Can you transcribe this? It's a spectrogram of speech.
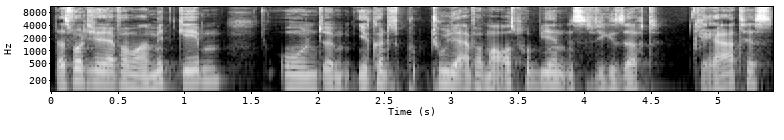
Das wollte ich euch einfach mal mitgeben. Und ähm, ihr könnt das Tool ja einfach mal ausprobieren. Es ist, wie gesagt, gratis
